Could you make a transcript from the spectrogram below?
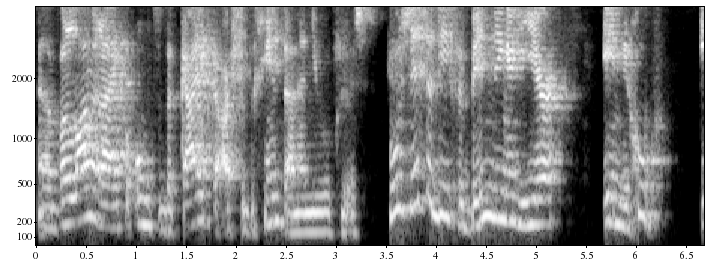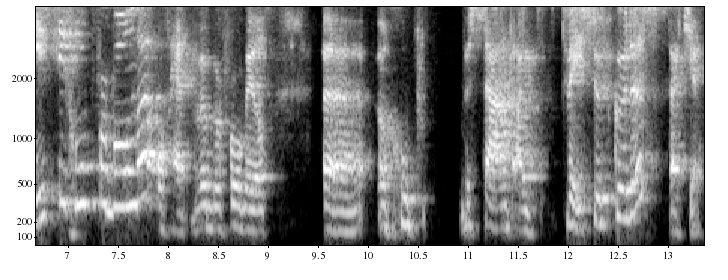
uh, belangrijke om te bekijken als je begint aan een nieuwe klus. Hoe zitten die verbindingen hier in die groep? Is die groep verbonden? Of hebben we bijvoorbeeld uh, een groep bestaand uit twee subkuddes? Dat je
